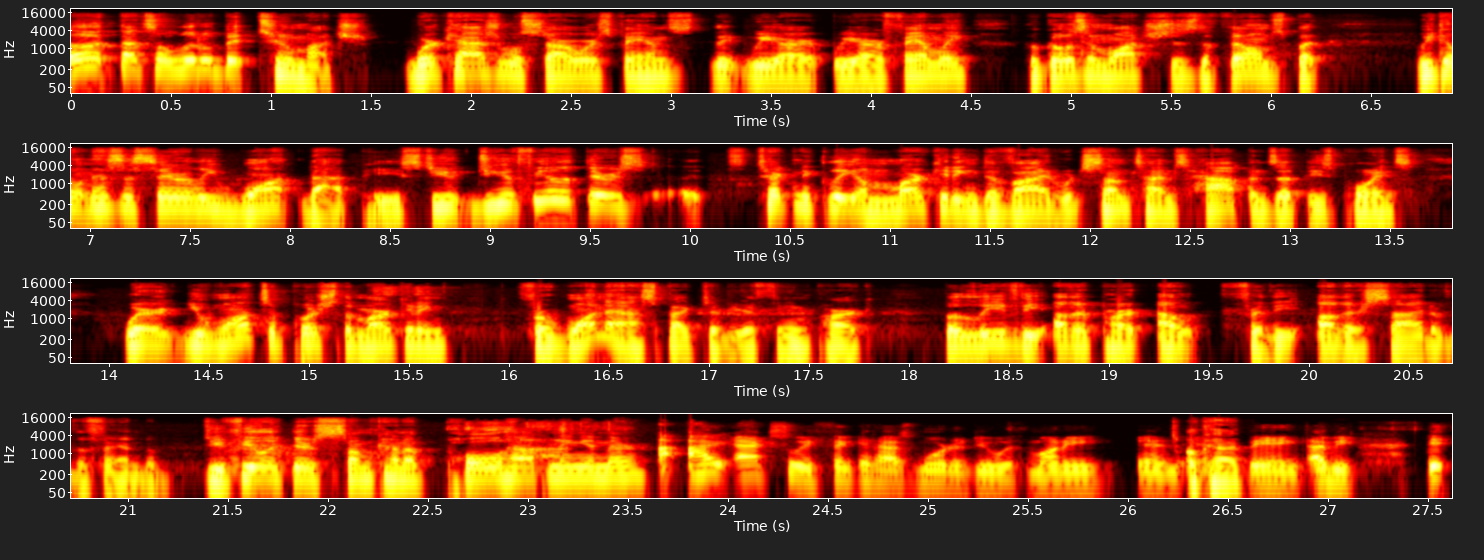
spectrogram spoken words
"Oh, that's a little bit too much." We're casual Star Wars fans. We are we are a family who goes and watches the films, but we don't necessarily want that piece. Do you do you feel that there's uh, technically a marketing divide which sometimes happens at these points where you want to push the marketing for one aspect of your theme park but leave the other part out for the other side of the fandom. Do you feel like there's some kind of pull happening in there? I- actually think it has more to do with money and, Okay. and being. I mean, it,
